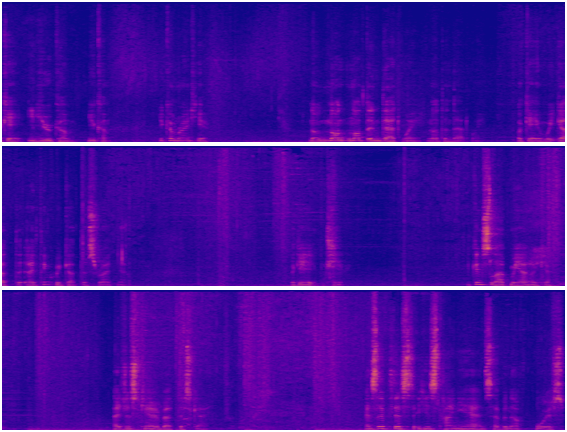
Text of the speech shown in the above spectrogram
Okay, you come, you come. You come right here. No, not not in that way, not in that way. Okay, we got the, I think we got this right now. Okay. You can slap me, I don't care. I just care about this guy. As if this his tiny hands have enough voice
